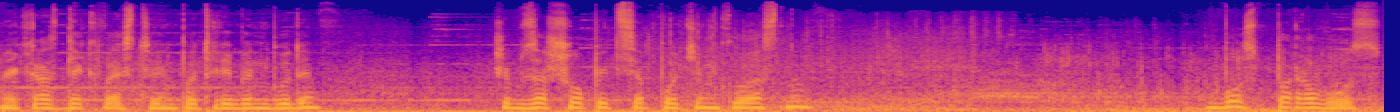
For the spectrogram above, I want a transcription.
якраз для квесту він потрібен буде. Щоб зашопитися потім класно. Бос паровоз.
